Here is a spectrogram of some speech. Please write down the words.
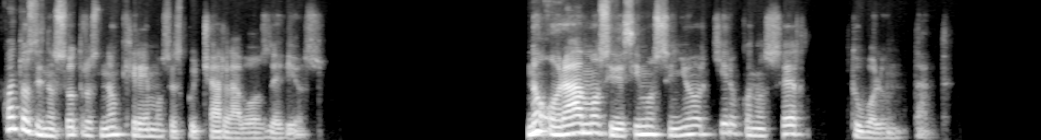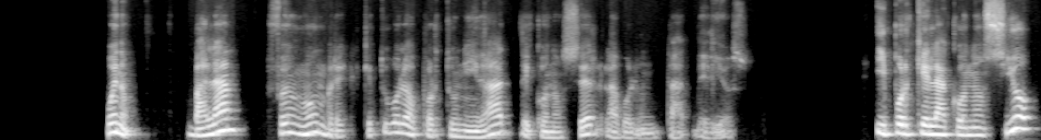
¿Cuántos de nosotros no queremos escuchar la voz de Dios? No oramos y decimos, Señor, quiero conocer tu voluntad. Bueno, Balaam fue un hombre que tuvo la oportunidad de conocer la voluntad de Dios. Y porque la conoció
